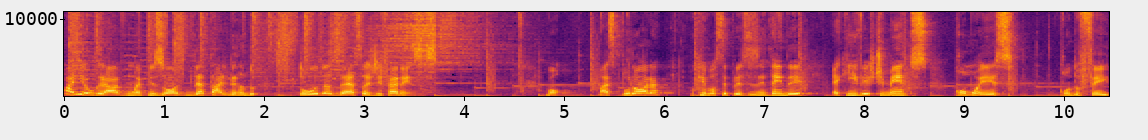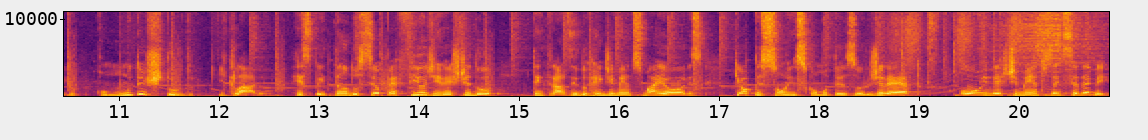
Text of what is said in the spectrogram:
Aí eu gravo um episódio detalhando todas essas diferenças. Bom, mas por hora, o que você precisa entender é que investimentos como esse, quando feito com muito estudo e, claro, respeitando o seu perfil de investidor, tem trazido rendimentos maiores que opções como Tesouro Direto ou investimentos em CDB.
